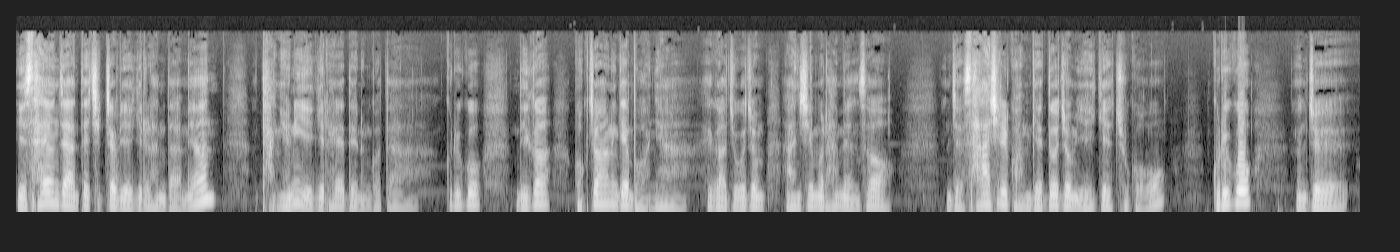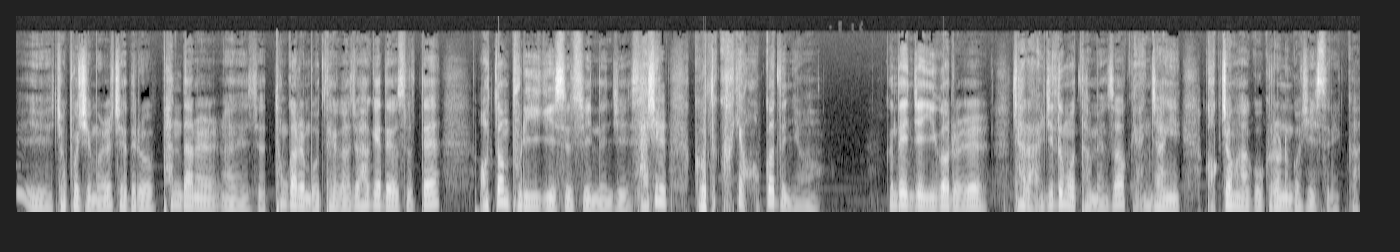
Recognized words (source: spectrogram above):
이 사연자한테 직접 얘기를 한다면 당연히 얘기를 해야 되는 거다. 그리고 네가 걱정하는 게 뭐냐 해가지고 좀 안심을 하면서 이제 사실 관계도 좀 얘기해 주고 그리고 이제 이 적부심을 제대로 판단을 아, 이제 통과를 못 해가지고 하게 되었을 때 어떤 불이익이 있을 수 있는지 사실 그것도 크게 없거든요. 근데 이제 이거를 잘 알지도 못하면서 굉장히 걱정하고 그러는 것이 있으니까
